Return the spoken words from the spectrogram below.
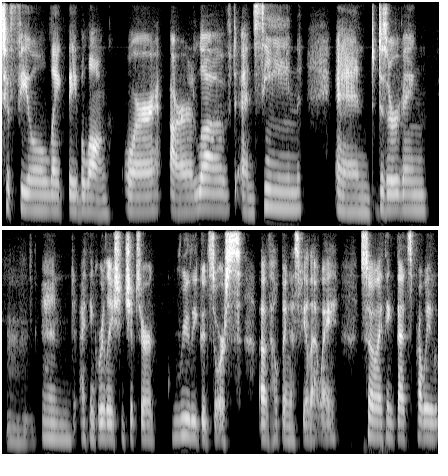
to feel like they belong or are loved and seen and deserving. Mm-hmm. And I think relationships are a really good source of helping us feel that way. So I think that's probably,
